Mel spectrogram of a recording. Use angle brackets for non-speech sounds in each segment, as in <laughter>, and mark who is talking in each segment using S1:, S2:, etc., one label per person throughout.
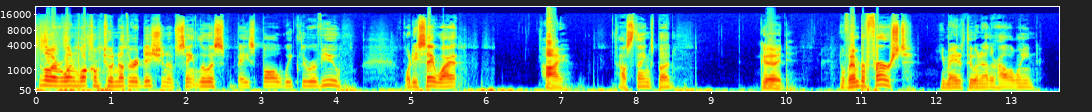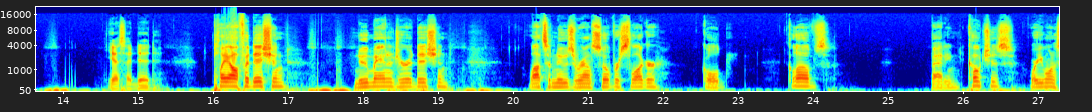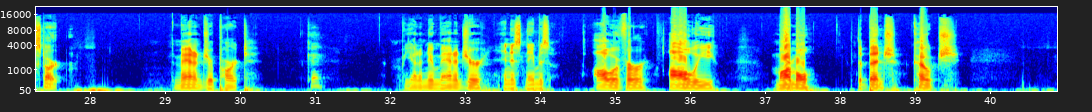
S1: Hello, everyone. Welcome to another edition of St. Louis Baseball Weekly Review. What do you say, Wyatt?
S2: Hi.
S1: How's things, bud?
S2: Good.
S1: November 1st. You made it through another Halloween.
S2: Yes, I did.
S1: Playoff edition, new manager edition. Lots of news around Silver Slugger, Gold Gloves, batting coaches. Where you want to start?
S2: The manager part.
S1: Okay.
S2: We got a new manager, and his name is Oliver Ollie Marmol, the bench coach.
